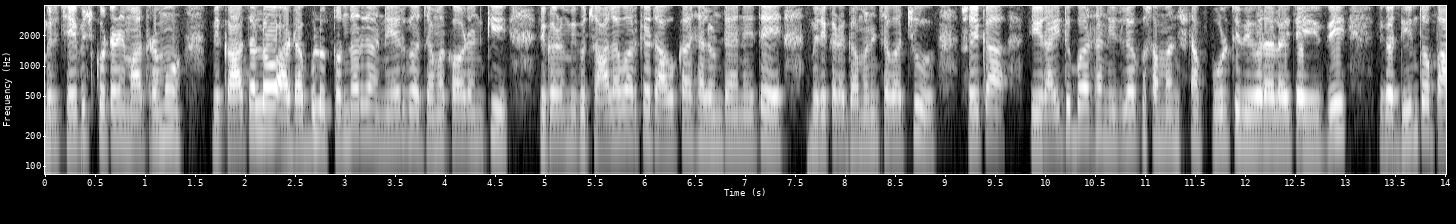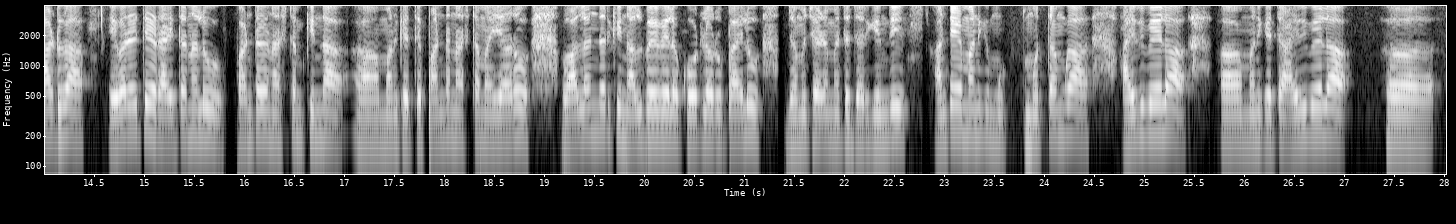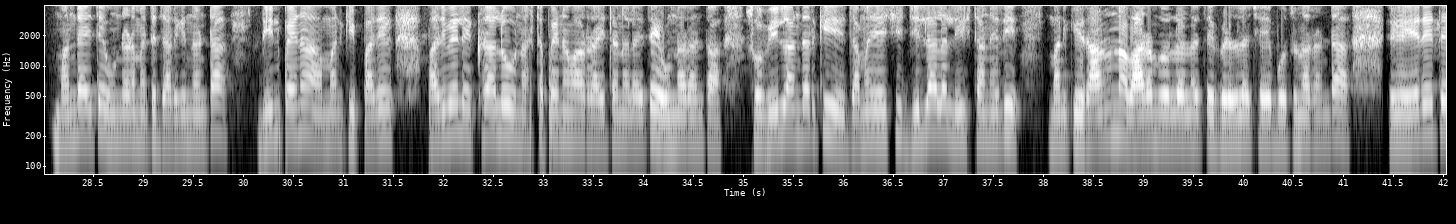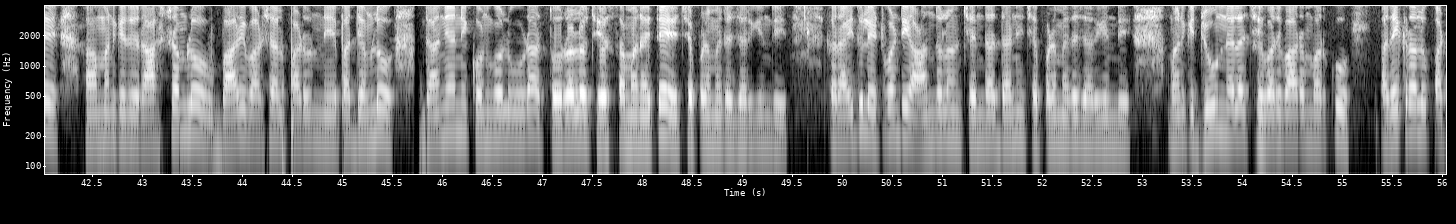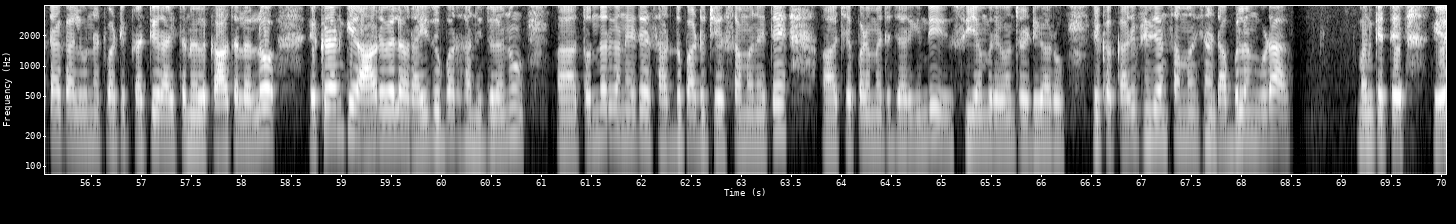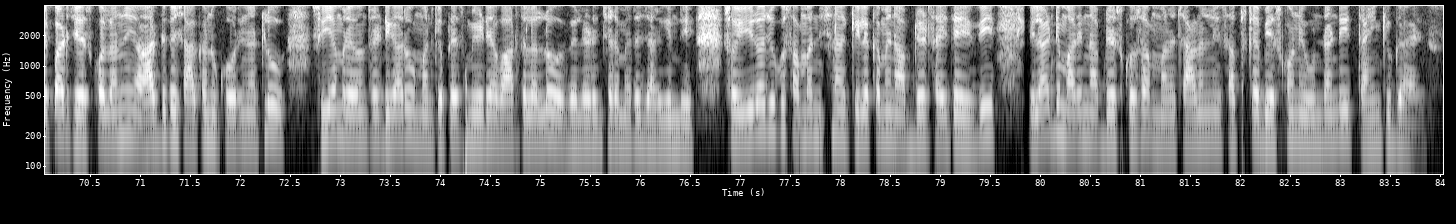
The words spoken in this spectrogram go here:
మీరు చేయించుకుంటేనే మాత్రము మీ ఖాతాలో ఆ డబ్బులు తొందరగా నేరుగా జమ కావడానికి ఇక్కడ మీకు చాలా వరకు అయితే అవకాశాలు ఉంటాయని అయితే మీరు ఇక్కడ గమనించవచ్చు. సో ఇక ఈ రైతు భరోసా నిధులకు సంబంధించిన పూర్తి వివరాలు అయితే ఇవి. ఇక దీంతో పాటుగా ఎవరైతే రైతన్నలు పంట నష్టం కింద మనకైతే పంట నష్టం అయ్యారో వాళ్ళందరికీ నలభై వేల కోట్ల రూపాయలు జమ చేయడం అయితే జరిగింది. అంటే మనకి మొత్తంగా ఐదు వేల మనకైతే ఐదు వేల మంది అయితే ఉండడం అయితే జరిగిందంట. దీనిపైన మనకి పది పదివేల ఎకరాలు నష్టపోయిన వారు రైతన్నలు అయితే ఉన్నారంట. సో వీళ్ళందరికీ జమ చేసి జిల్లాల లిస్ట్ అనేది మనకి రానున్న వారం రోజులలో అయితే విడుదల చేయబోతున్నారంట. ఏదైతే మనకి రాష్ట్రంలో భారీ వర్షాలు పడు నేపథ్యంలో ధాన్యాన్ని కొనుగోలు కూడా త్వరలో చేస్తామని అయితే చెప్పడం అయితే జరిగింది. ఇక రైతులు ఎటువంటి ఆందోళన చెందొద్దని చెప్పడం అయితే జరిగింది. మనకి జూన్ నెల చివరి వారం వరకు పది ఎకరాలు పట్టా కలిగి ఉన్నటువంటి ప్రతి రైతన్నల ఖాతాలలో ఎకరానికి ఆరు వేల రైతు భరోసా నిధులను తొందరగానైతే సర్దుబాటు చేస్తామని అయితే చెప్పడం అయితే జరిగింది సీఎం రేవంత్ రెడ్డి గారు. ఇక ఖరీఫ్ సీజన్ సంబంధించిన డబ్బులను కూడా మనకైతే ఏర్పాటు చేసుకోవాలని ఆర్థిక శాఖను కోరినట్లు సీఎం రేవంత్ రెడ్డి గారు మనకి ప్రెస్ మీడియా వార్తలలో వెల్లడించడం అయితే జరిగింది. సో ఈ రోజుకు సంబంధించిన కీలకమైన అప్డేట్స్ అయితే ఇవి. ఇలాంటి మరిన్ని అప్డేట్స్ కోసం మన ఛానల్ని సబ్స్క్రైబ్ చేసుకొని ఉండండి. Thank you guys.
